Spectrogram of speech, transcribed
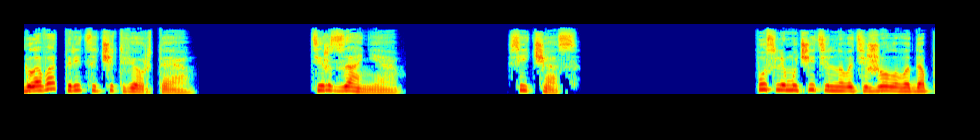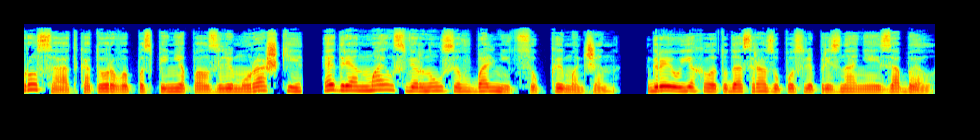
Глава 34. Терзание. Сейчас. После мучительного тяжелого допроса, от которого по спине ползли мурашки, Эдриан Майлз вернулся в больницу, к Имаджин. Грей уехала туда сразу после признания Изабел.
